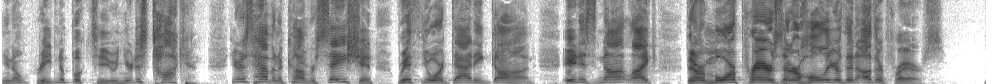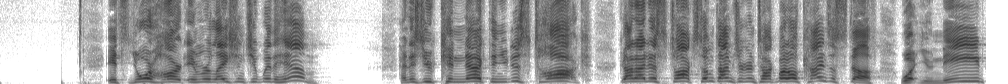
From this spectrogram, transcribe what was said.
you know, reading a book to you, and you're just talking. You're just having a conversation with your daddy God. It is not like there are more prayers that are holier than other prayers. It's your heart in relationship with him. And as you connect and you just talk, God, I just talk. Sometimes you're going to talk about all kinds of stuff what you need,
